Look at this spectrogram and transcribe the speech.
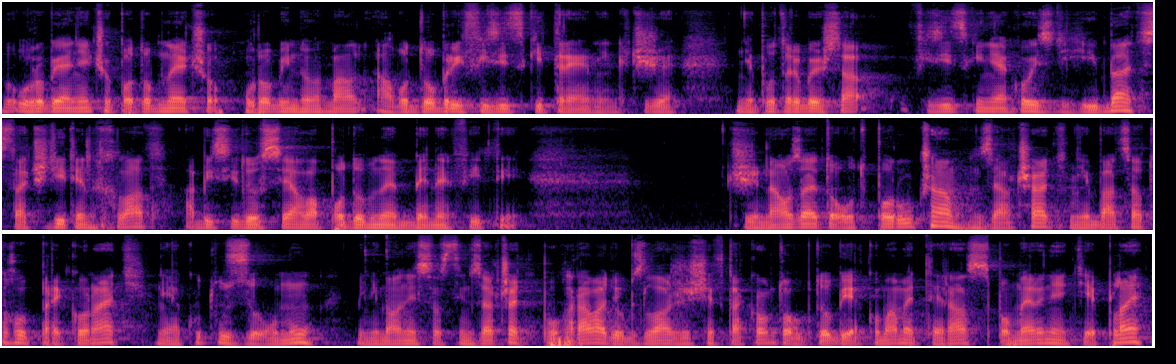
urobia niečo podobné, čo urobí normálny alebo dobrý fyzický tréning. Čiže nepotrebuješ sa fyzicky nejako ísť hýbať, stačí ti ten chlad, aby si dosiahla podobné benefity. Čiže naozaj to odporúčam začať, nebáť sa toho prekonať, nejakú tú zónu, minimálne sa s tým začať pohrávať, obzvlášť ešte v takomto období, ako máme teraz, pomerne teple.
